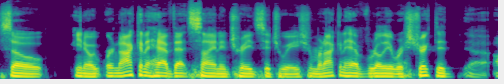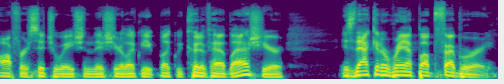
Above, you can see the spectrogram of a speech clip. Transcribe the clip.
so you know, we're not going to have that sign and trade situation. We're not going to have really a restricted uh, offer situation this year like we like we could have had last year. Is that going to ramp up February?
